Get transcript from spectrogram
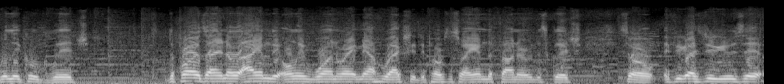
really cool glitch. As far as I know, I am the only one right now who actually post it, so I am the founder of this glitch. So if you guys do use it,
